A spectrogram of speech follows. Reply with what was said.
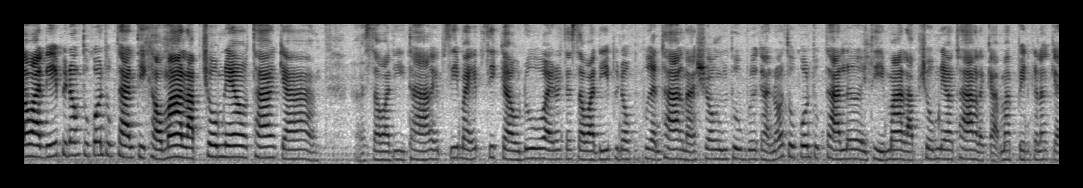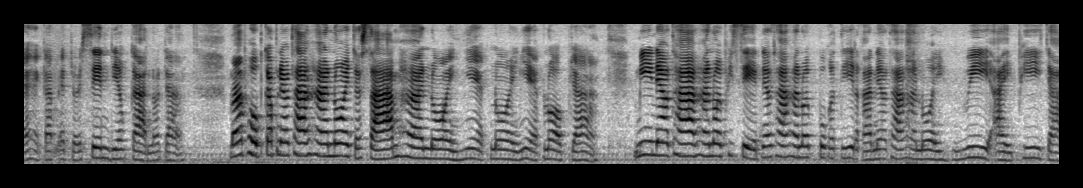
สวัสดีพี่น้องทุกคนทุกท่านที่เข้ามารับชมแนวทางจ้าสวัสดีทาง FC ใหม่ FC เก่าด้วยนอกจากสวัสดีพี่น้องเพื่อนทางนะช่อง YouTube ด้วยกันเนาะทุกคนทุกท่านเลยที่มารับชมแนวทางและก็มาเป็นกำลังใจให้กับแอดจอยเส้นเดียวกันเนาะจ้ามาพบกับแนวทางฮานอยจะสามฮานอยแยกน้อยแยกรอบจ้ามีแนวทางฮานอยพิเศษ แนวทางฮานอยปกติและก็แนวทางฮานอย VIP จ้า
